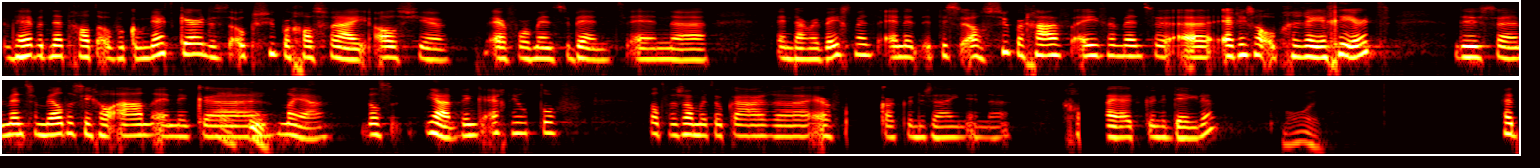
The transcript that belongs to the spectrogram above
we hebben het net gehad over Connect Care, dus ook super gasvrij als je er voor mensen bent en, en daarmee bezig bent. En het, het is al super gaaf, even mensen, er is al op gereageerd. Dus mensen melden zich al aan en ik, Oh, cool. nou ja, dat is ja, denk ik echt heel tof dat we zo met elkaar er voor elkaar kunnen zijn en gasvrijheid kunnen delen. Mooi. Het,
